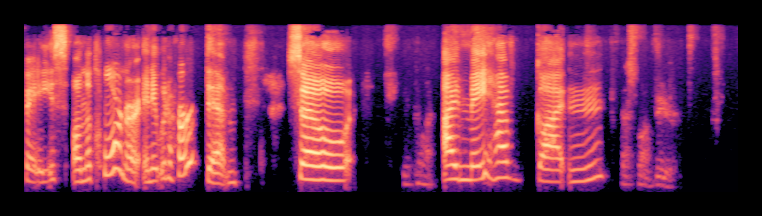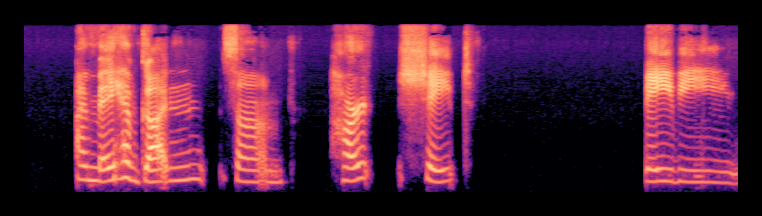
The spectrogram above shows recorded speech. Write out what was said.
face on the corner and it would hurt them. So I may have gotten that's my fear. I may have gotten some heart shaped baby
